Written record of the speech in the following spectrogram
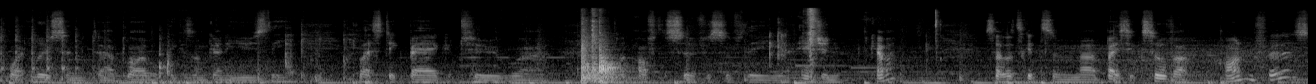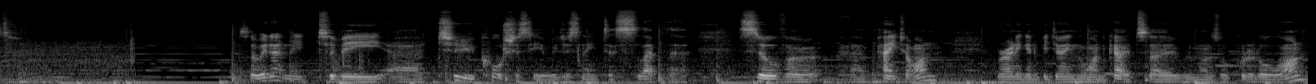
quite loose and uh, pliable because I'm going to use the plastic bag to uh, off the surface of the uh, engine cover. So let's get some basic silver on first. So we don't need to be uh, too cautious here, we just need to slap the silver uh, paint on. We're only going to be doing the one coat so we might as well put it all on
